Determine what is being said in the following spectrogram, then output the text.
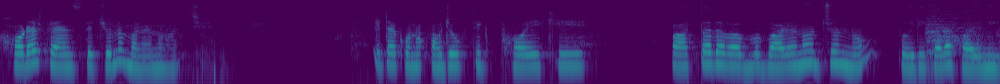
হরার ফ্যান্সদের জন্য বানানো হয়েছে। এটা কোনো অযৌক্তিক ভয়কে পাত্তা দেওয়া বা বাড়ানোর জন্য তৈরি করা হয়নি।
